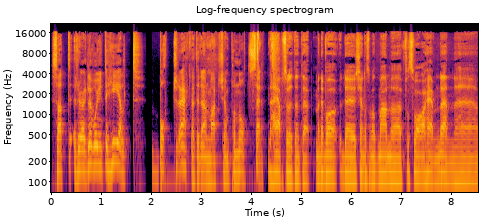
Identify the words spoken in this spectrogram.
Så att Rögle var ju inte helt borträknat i den matchen på något sätt. Nej, absolut inte. Men det, var, det kändes som att Malmö försvarar hem den. Eh,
